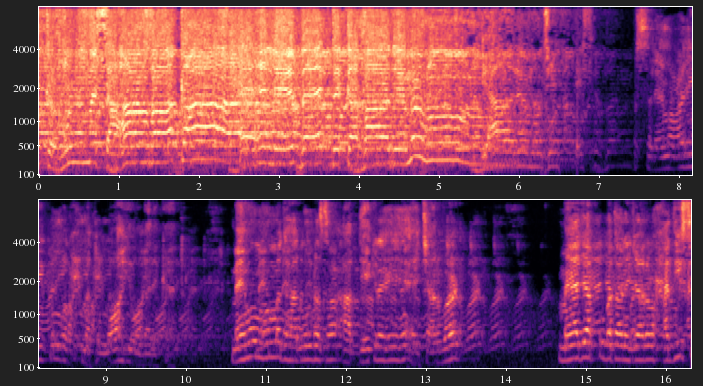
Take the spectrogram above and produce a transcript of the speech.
عاشق ہوں میں صحابہ کا اہل بیت کا خادم ہوں۔ پیار مجھے السلام علیکم ورحمۃ اللہ وبرکاتہ۔ میں ہوں محمد ہارون رضا آپ دیکھ رہے ہیں ایچ آر ورڈ میں آج آپ کو بتانے جا رہا ہوں حدیث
